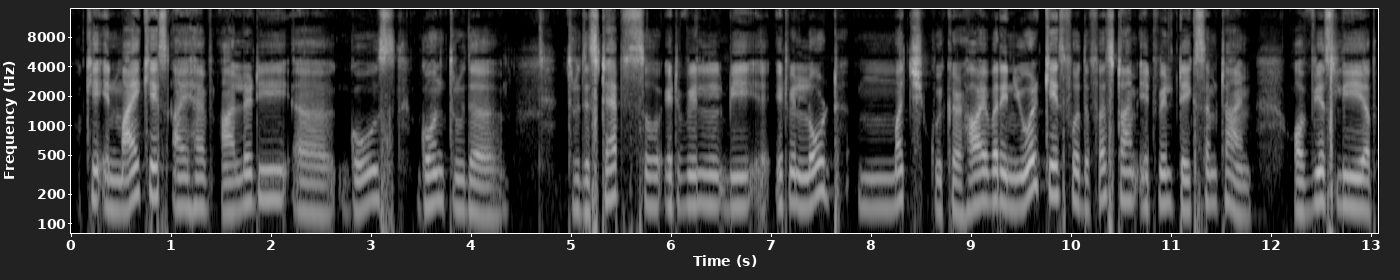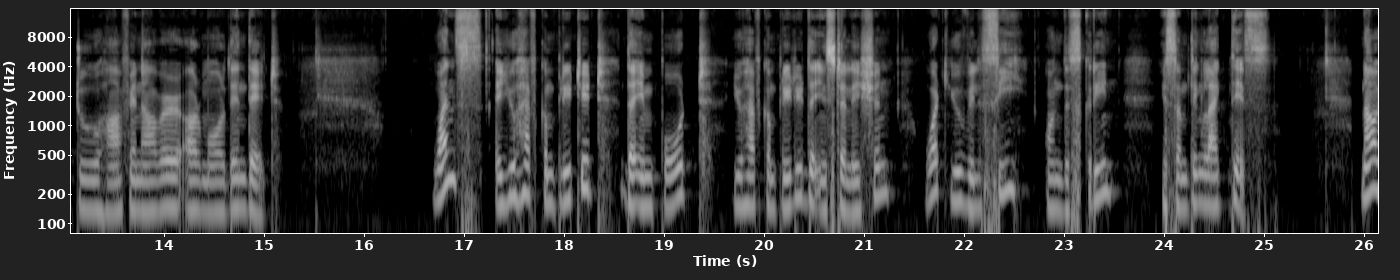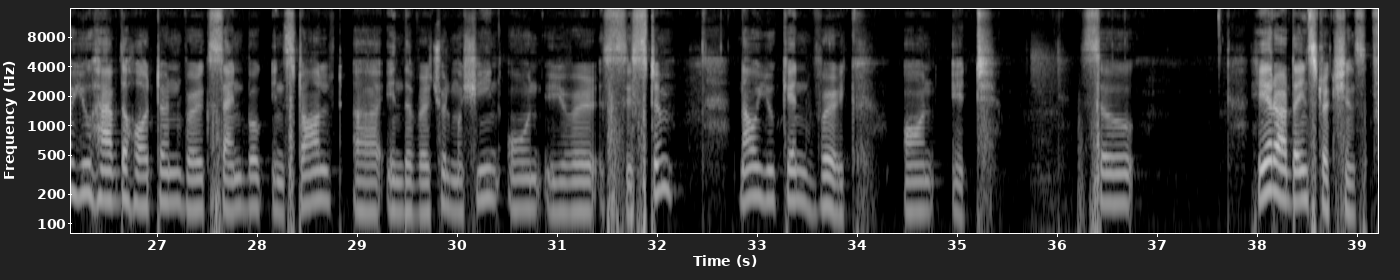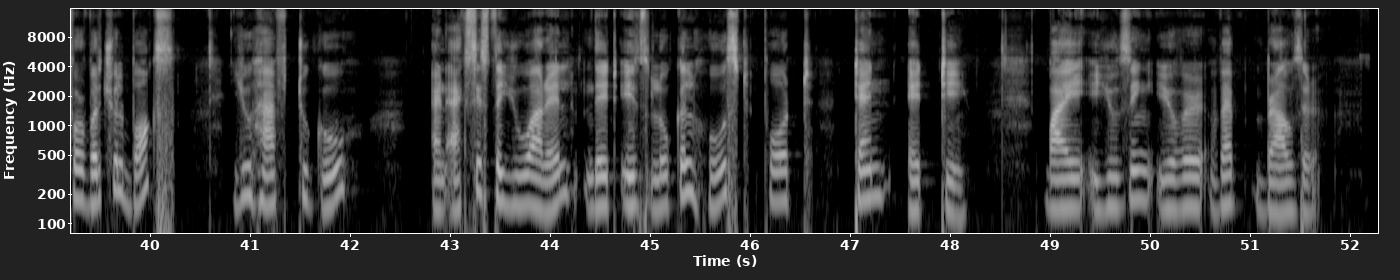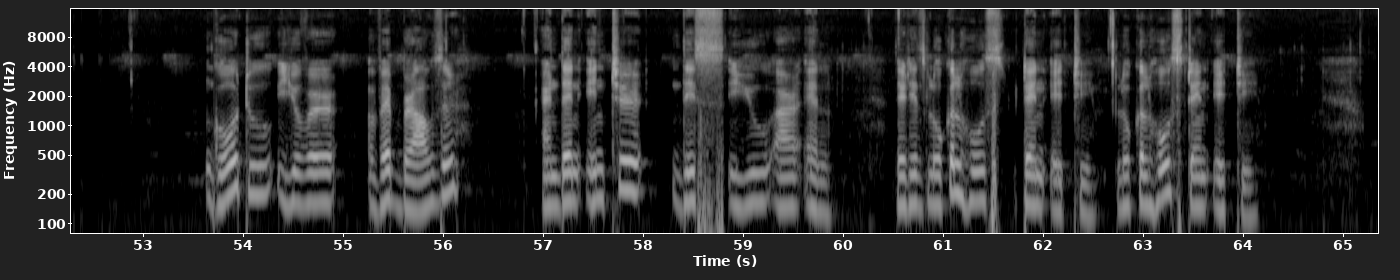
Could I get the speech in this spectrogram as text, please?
okay in my case I have already uh, goes gone through the through the steps so it will be it will load much quicker however in your case for the first time it will take some time obviously up to half an hour or more than that once you have completed the import, you have completed the installation, what you will see on the screen is something like this. Now you have the Hortonworks Sandbox installed uh, in the virtual machine on your system. Now you can work on it. So here are the instructions. For VirtualBox, you have to go and access the URL that is localhost port 1080 by using your web browser. Go to your web browser and then enter this URL that is localhost 1080 localhost 1080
